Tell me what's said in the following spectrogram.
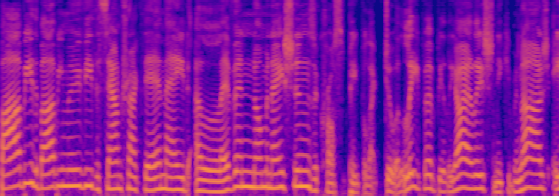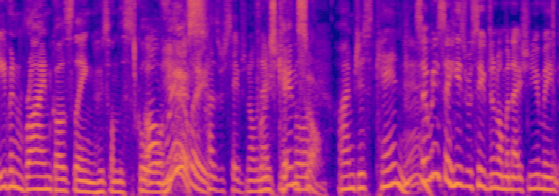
Barbie, the Barbie movie, the soundtrack there made 11 nominations across people like Dua Lipa, Billie Eilish, Nicki Minaj, even Ryan Gosling, who's on the score. Oh, really? Has received a his nomination Ken for song. I'm Just Ken. So when you say he's received a nomination, you mean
